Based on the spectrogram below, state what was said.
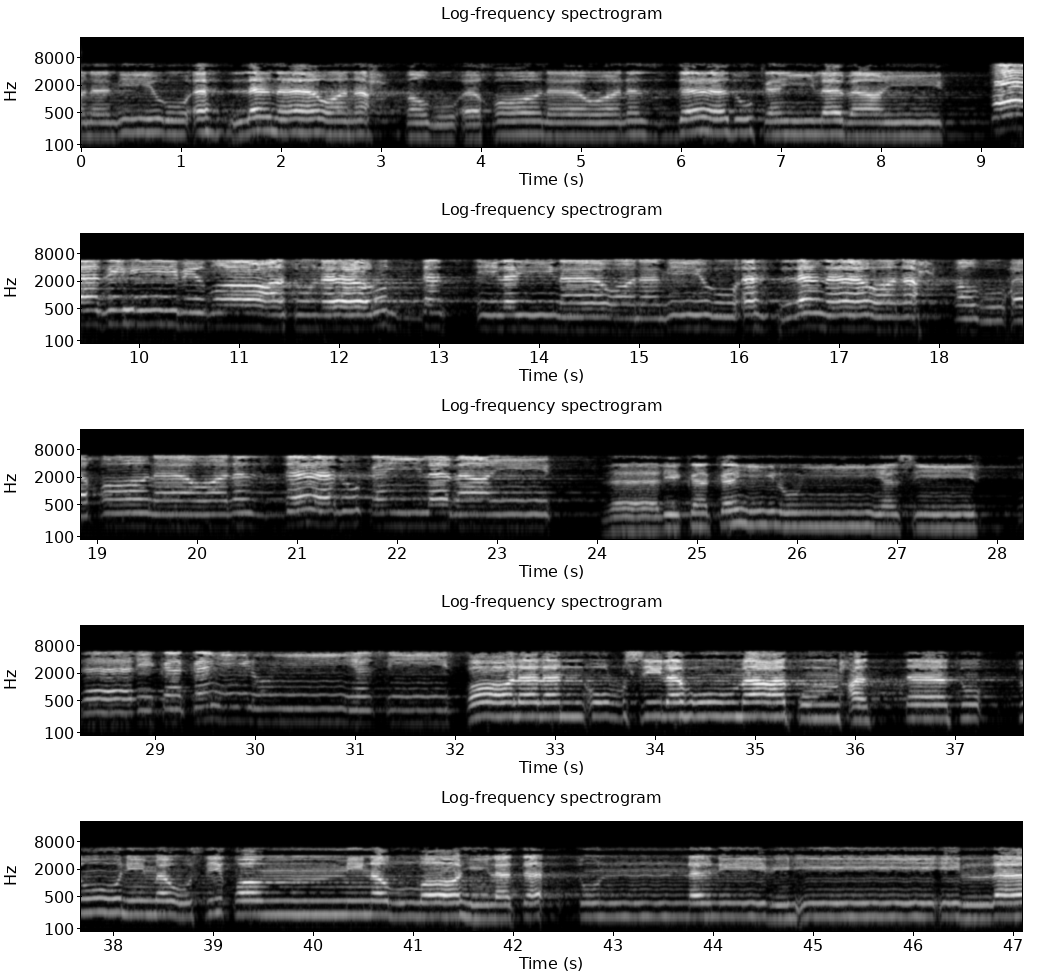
ونمير أهلنا ونحفظ أخانا ونزداد كيل بعير. هذه بضاعتنا ردت إلينا ونمير أهلنا ونحفظ أخانا ونزداد كيل بعير. ذلك كيل يسير. ذلك كيل يسير. قال لن أرسله معكم حتى تؤتون موثقا من الله لتأتنني به إلا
